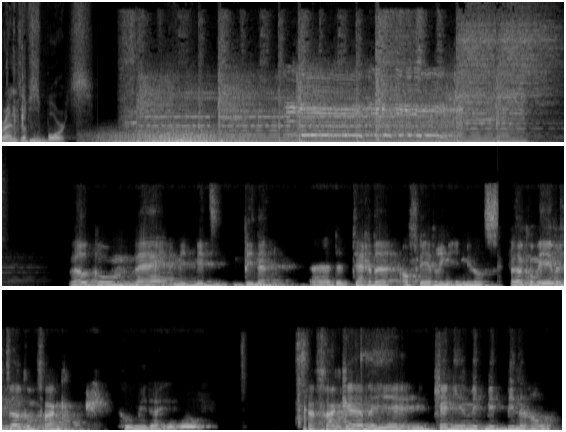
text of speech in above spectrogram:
Friends of Sports. Welkom bij Mit Mit Binnen, uh, de derde aflevering inmiddels. Welkom Evert, welkom Frank. Goedemiddag. Frank, uh, ben je, ken je Mit Mit Binnen al?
